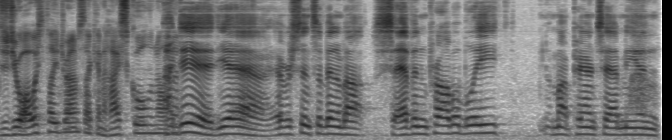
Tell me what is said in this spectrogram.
did you always play drums, like in high school and all that? I that? did, yeah. Ever since I've been about seven, probably. My parents had me in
